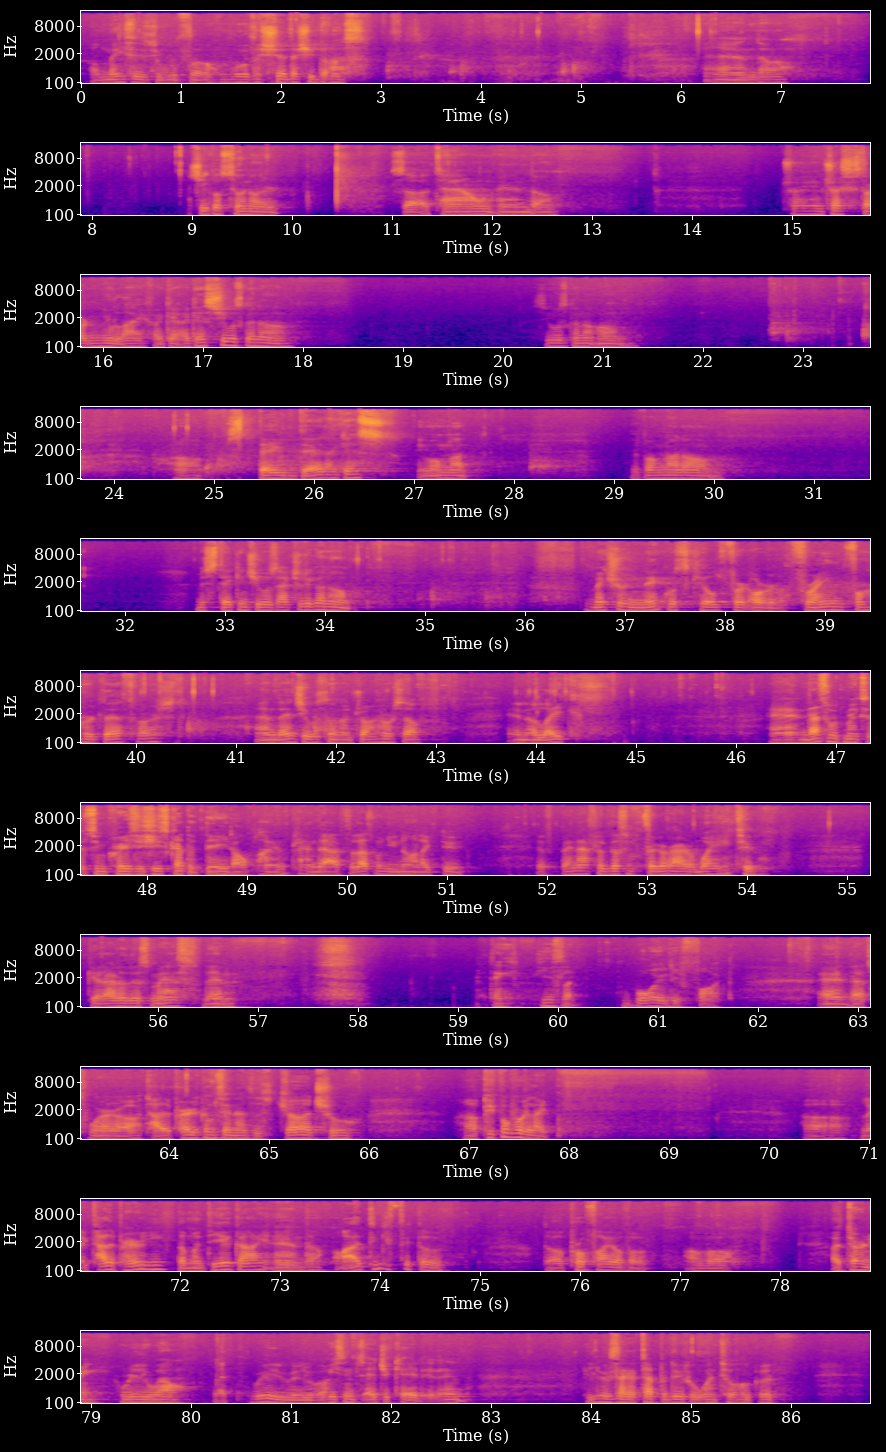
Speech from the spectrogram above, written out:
amazes you with, uh, with the shit that she does. And uh, she goes to another uh, town and um, try and try to start a new life. I guess, I guess she was gonna. She was gonna um. Uh, stay dead, I guess. If I'm not if I'm not um, mistaken, she was actually gonna make sure Nick was killed for or framed for her death first, and then she was gonna drown herself in a lake. And that's what makes her seem crazy. She's got the date all planned, planned out. So that's when you know, like, dude, if Ben Affleck doesn't figure out a way to get out of this mess, then I think he's like royally fucked. And that's where uh, Tyler Perry comes in as this judge who uh, people were like, uh, like Tyler Perry, the Madea guy, and uh, I think he fit the the profile of a of a attorney really well, like really really well. He seems educated and he looks like a type of dude who went to a good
